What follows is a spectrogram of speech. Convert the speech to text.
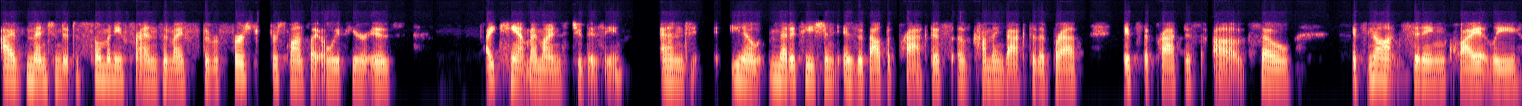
I've mentioned it to so many friends, and my the first response I always hear is, "I can't. My mind's too busy." And, you know, meditation is about the practice of coming back to the breath. It's the practice of. So it's not sitting quietly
